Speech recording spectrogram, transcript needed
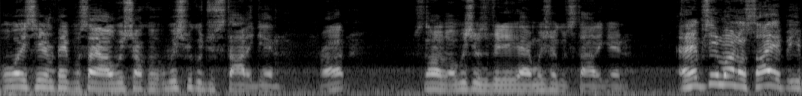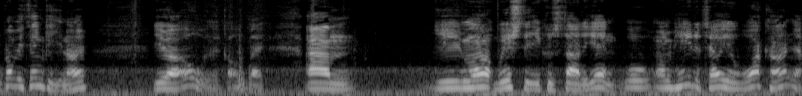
always hearing people say, "I wish I could, wish we could just start again," right? Not. I wish it was a video game. Wish I could start again. And you might not say it, but you probably think it. You know, you are. Oh, the cold bag. Um, you might wish that you could start again. Well, I'm here to tell you, why can't you?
